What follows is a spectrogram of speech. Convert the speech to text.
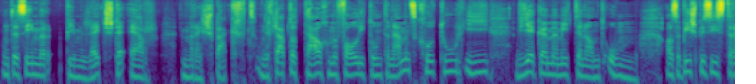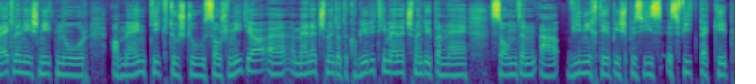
Und da sind wir beim letzten R im Respekt. Und ich glaube, da tauchen wir voll in die Unternehmenskultur ein. Wie gehen wir miteinander um? Also beispielsweise die Regeln ist nicht nur am Montag tust du Social Media äh, Management oder Community Management übernehmen, sondern auch, wie ich dir beispielsweise ein Feedback gebe,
